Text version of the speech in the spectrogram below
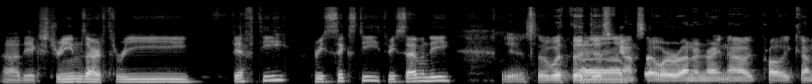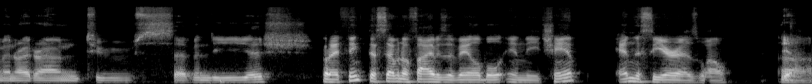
Uh, the extremes are 350, 360, 370. Yeah, so with the Uh, discounts that we're running right now, it'd probably come in right around 270 ish. But I think the 705 is available in the Champ and the Sierra as well. Yeah. Uh,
